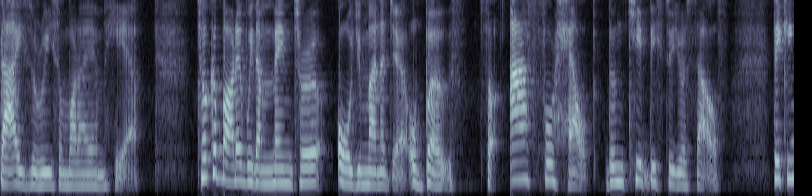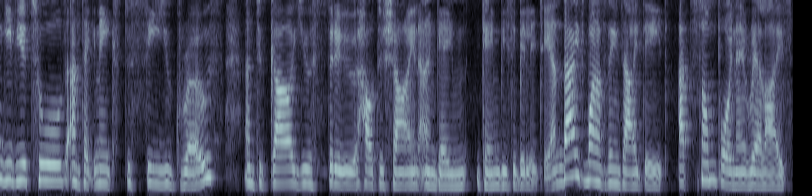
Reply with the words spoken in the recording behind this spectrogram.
that is the reason why I am here. Talk about it with a mentor or your manager or both. So ask for help. Don't keep this to yourself. They can give you tools and techniques to see your growth and to guide you through how to shine and gain gain visibility. And that is one of the things I did. At some point I realized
